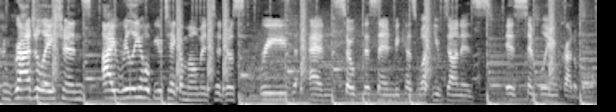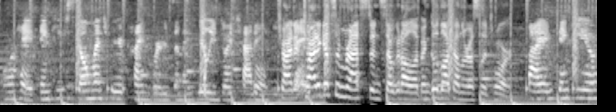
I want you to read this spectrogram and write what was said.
Congratulations. I really hope you take a moment to just breathe and soak this in because what you've done is is simply incredible. Well, hey, thank you so much for your kind words, and I really enjoyed chatting. Cool. Try to try to get some rest and soak it all up, and good luck on the rest of the tour. Bye. Thank you.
